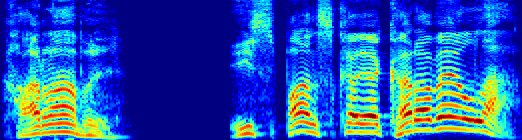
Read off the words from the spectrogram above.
«Корабль! Испанская каравелла!»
